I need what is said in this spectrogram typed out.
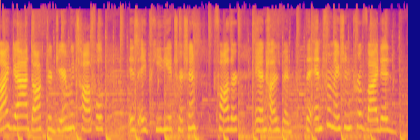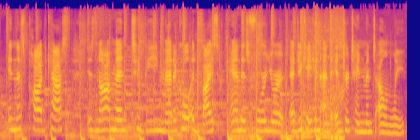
My dad, Dr. Jeremy Toffle, is a pediatrician, father, and husband. The information provided in this podcast is not meant to be medical advice and is for your education and entertainment only.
